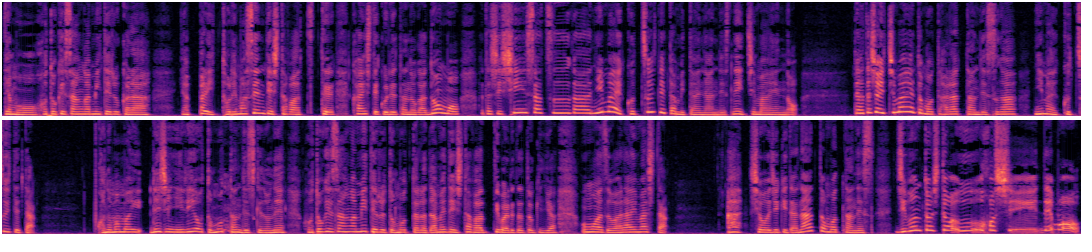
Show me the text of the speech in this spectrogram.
でも仏さんが見てるから、やっぱり取れませんでしたわ、つって返してくれたのが、どうも私診察が2枚くっついてたみたいなんですね、1万円の。で、私は1万円と思って払ったんですが、2枚くっついてた。このままレジに入れようと思ったんですけどね、仏さんが見てると思ったらダメでしたわって言われた時には思わず笑いました。あ、正直だなと思ったんです。自分としては、うー、欲しい。でも、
